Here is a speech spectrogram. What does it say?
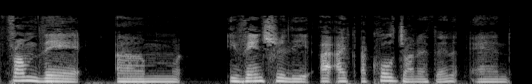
from there, um, eventually I, I, I called Jonathan and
